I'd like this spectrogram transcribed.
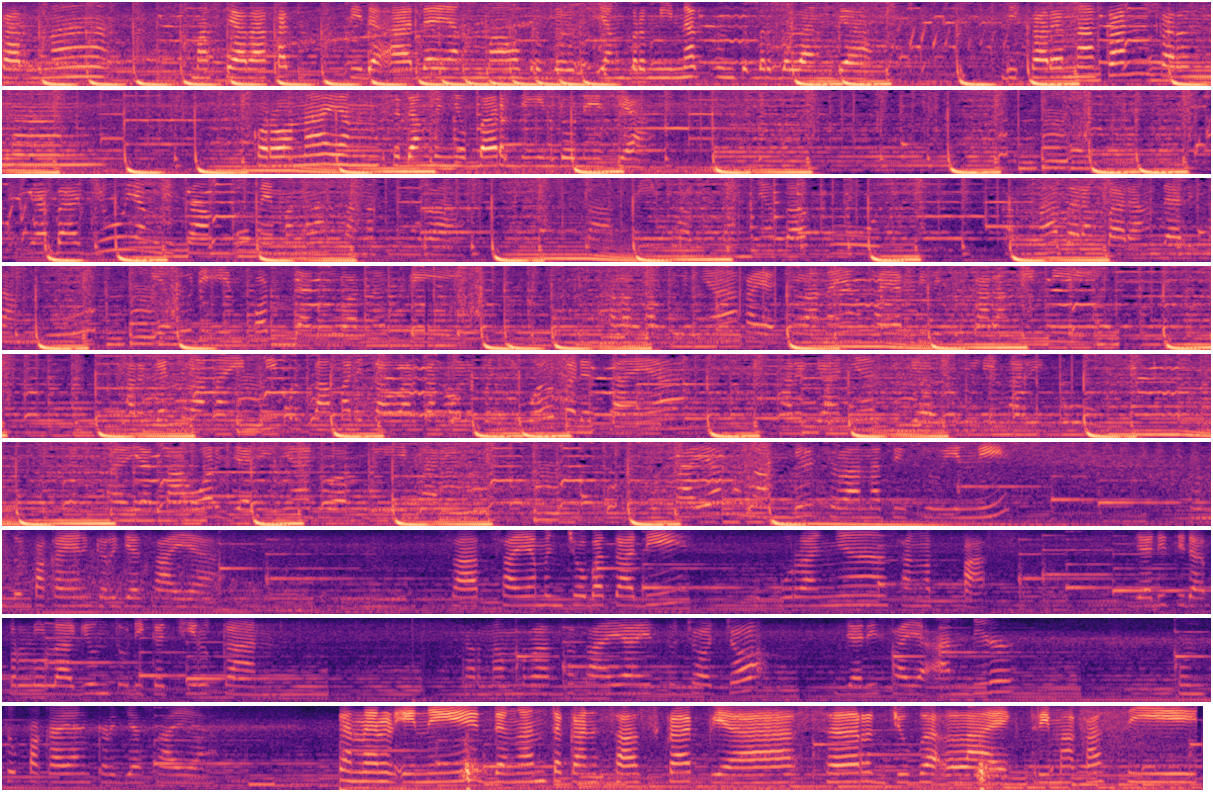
karena masyarakat tidak ada yang mau berbel yang berminat untuk berbelanja dikarenakan karena corona yang sedang menyebar di Indonesia. Disambu memanglah sangat murah, tapi kualitasnya bagus. Karena barang-barang dari sambu tisu ini untuk pakaian kerja saya. Saat saya mencoba tadi ukurannya sangat pas. Jadi tidak perlu lagi untuk dikecilkan. Karena merasa saya itu cocok jadi saya ambil untuk pakaian kerja saya. Channel ini dengan tekan subscribe ya. Share juga like. Terima kasih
